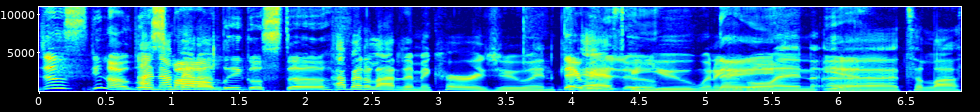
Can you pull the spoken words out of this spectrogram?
starts. just, you know, little And I small bet a- legal stuff. I bet a lot of them encourage you and keep really asking do. you when are They- you going yeah. uh, to law,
